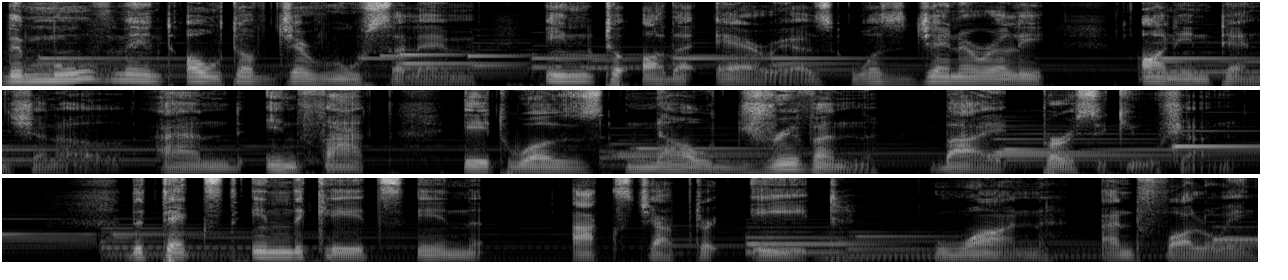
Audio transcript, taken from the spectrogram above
The movement out of Jerusalem into other areas was generally unintentional, and in fact, it was now driven by persecution. The text indicates in Acts chapter 8 1 and following,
